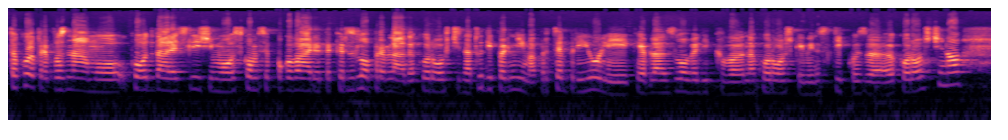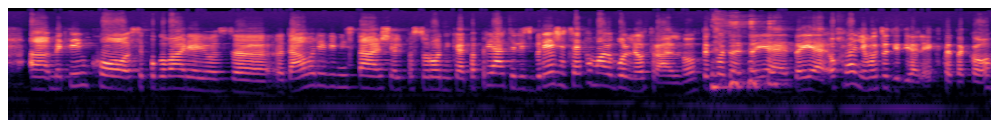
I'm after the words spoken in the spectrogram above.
tako jo prepoznamo, ko oddalec slišimo, s kom se pogovarjate, ker zelo prevlada koroščina, tudi pri njima, predvsem pri Juliji, ki je bila zelo veliko na koroškem in stiku z koroščino. Uh, Medtem, ko se pogovarjajo z Davorjevimi starši ali pa sorodniki ali pa prijatelji iz Brežice, je pa malo bolj neutralno. Tako da, da, je, da je, ohranjamo tudi dialekte. Tako.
